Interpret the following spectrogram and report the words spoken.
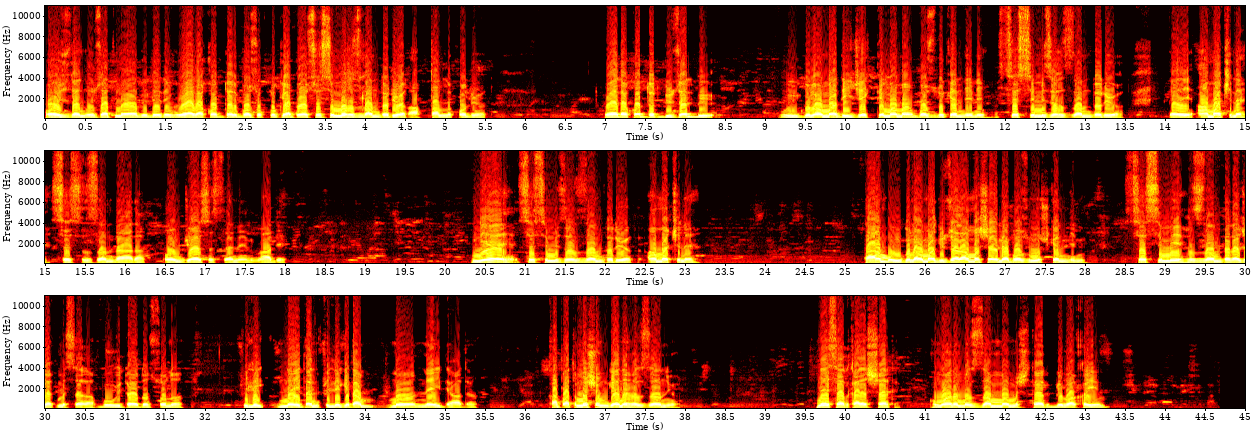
o yüzden uzatmayabilirim. Üye rekorder bozukluk yapıyor sesimi hızlandırıyor aptallık oluyor. Üye rekorder güzel bir uygulama diyecektim ama bozdu kendini. Sesimizi hızlandırıyor. Yani amaç ne? Ses hızlandırarak oyuncuya seslenelim hadi. Niye sesimizi hızlandırıyor? Amaç ne? Tamam uygulama güzel ama şeyle bozmuş kendini. Sesimi hızlandıracak mesela bu videodan sonra. Fili, neyden filigram mı neydi adı? Kapatmışım gene hızlanıyor. Neyse arkadaşlar. Umarım hızlanmamışlar. Bir bakayım.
